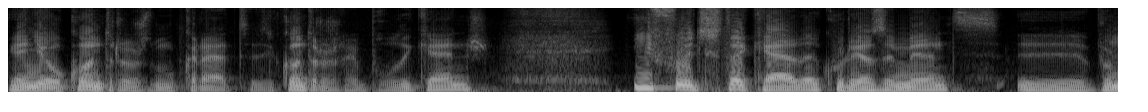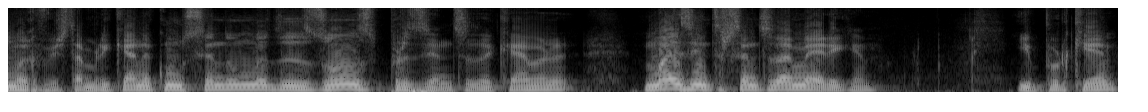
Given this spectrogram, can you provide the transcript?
ganhou contra os democratas e contra os republicanos e foi destacada, curiosamente, eh, por uma revista americana como sendo uma das 11 presidentes da Câmara mais interessantes da América. E porquê?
